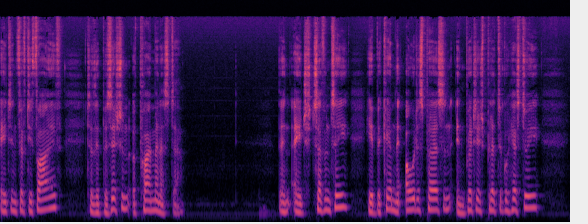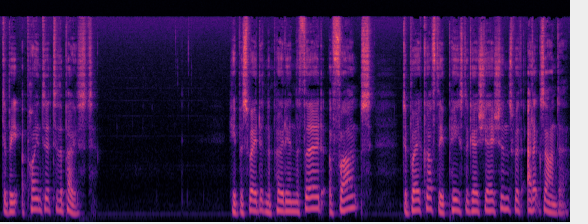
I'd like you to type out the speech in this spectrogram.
1855 to the position of Prime Minister. Then, aged 70, he became the oldest person in British political history to be appointed to the post. He persuaded Napoleon III of France to break off the peace negotiations with Alexander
